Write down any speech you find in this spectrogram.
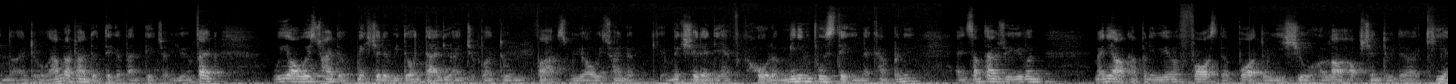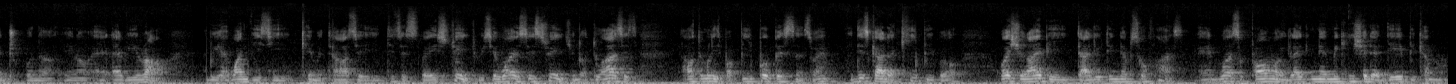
you know, I'm not trying to take advantage of you. In fact, we always try to make sure that we don't dilute entrepreneurs too fast. We always trying to make sure that they have hold a meaningful stake in the company. And sometimes we even, many of our companies, we even force the board to issue a lot of option to the key entrepreneur, you know, at every round we had one VC came and tell us, this is very strange. We say, why is this strange? You know, to us, it's ultimately it's about people business, right? If these guys are key people, why should I be diluting them so fast? And what's the problem of letting them, making sure that they become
